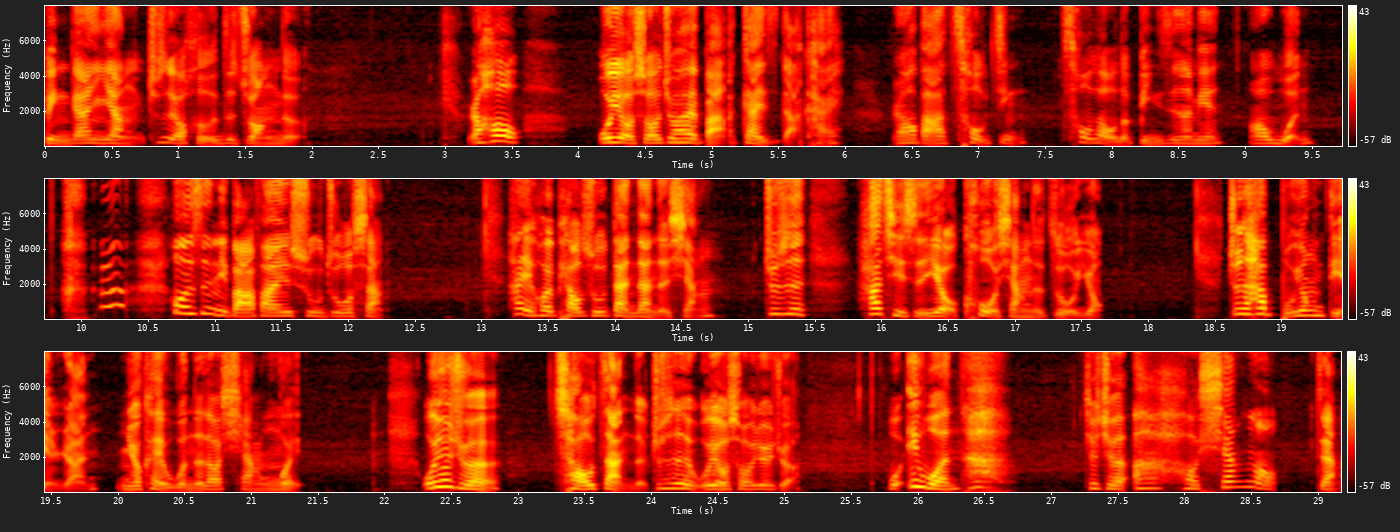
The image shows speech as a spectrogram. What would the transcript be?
饼干一样，就是有盒子装的，然后。我有时候就会把盖子打开，然后把它凑近，凑到我的鼻子那边，然后闻，或者是你把它放在书桌上，它也会飘出淡淡的香，就是它其实也有扩香的作用，就是它不用点燃，你就可以闻得到香味，我就觉得超赞的，就是我有时候就觉得，我一闻啊，就觉得啊，好香哦，这样，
